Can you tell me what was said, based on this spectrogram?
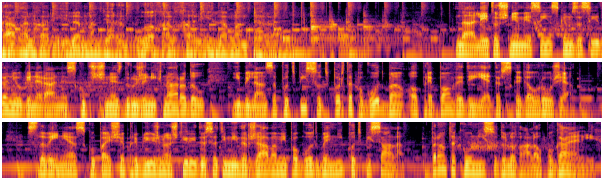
ساق الخري إلى منجرة وخ الخري إلى منترة Na letošnjem jesenskem zasedanju Generalne skupščine Združenih narodov je bila za podpis odprta pogodba o prepovedi jedrskega orožja. Slovenija skupaj še približno 40 državami pogodbe ni podpisala, prav tako ni sodelovala v pogajanjih.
